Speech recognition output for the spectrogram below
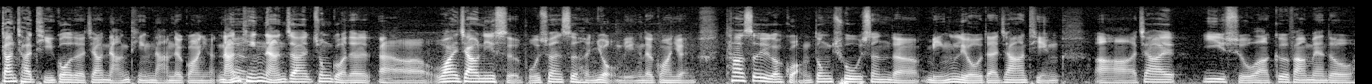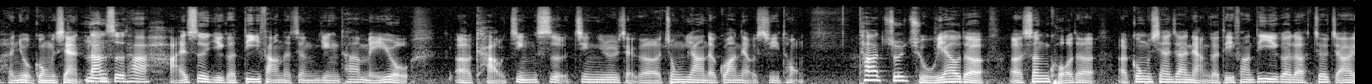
刚才提过的叫南廷南的官员。南廷南在中国的呃外交历史不算是很有名的官员，他是一个广东出生的名流的家庭，啊、在艺术啊各方面都很有贡献，嗯但是他还是一个地方的精英，他没有呃考进士进入这个中央的官僚系统。他最主要的呃生活的呃贡献在两个地方，第一个呢就叫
